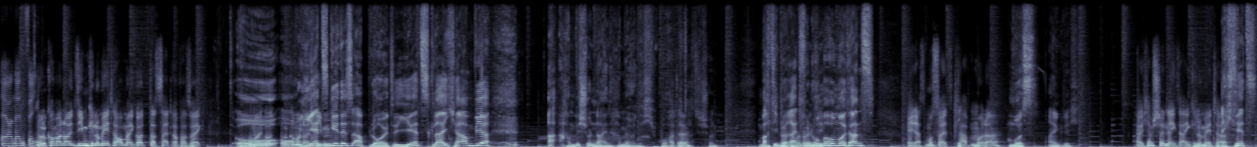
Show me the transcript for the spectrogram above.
Er nennt sich 0,97 Kilometer. Oh mein Gott, das Zeitraffer ist weg. Oh, mein Gott, oh, 0,97. jetzt geht es ab, Leute. Jetzt gleich haben wir... Ah, haben wir schon? Nein, haben wir noch nicht. Boah, Warte. dachte ich schon. Mach dich bereit für den 0,97. Hummer-Hummer-Tanz? Ey, das muss doch jetzt klappen, oder? Muss, eigentlich. Aber ich habe schon längst einen Kilometer. Echt jetzt?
